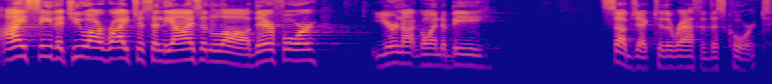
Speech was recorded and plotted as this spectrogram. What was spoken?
I see that you are righteous in the eyes of the law. Therefore, you're not going to be subject to the wrath of this court.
